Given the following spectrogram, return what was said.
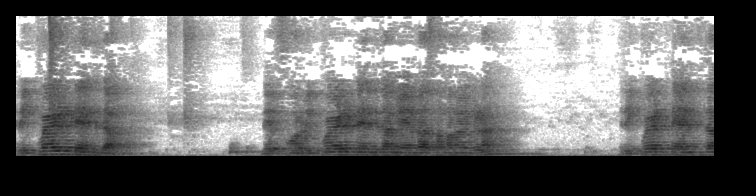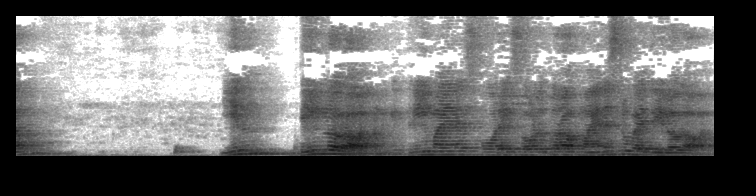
required tenth term therefore required tenth term ఏం రాస్తాం మనం ఇక్కడ? రిక్వైర్డ్ టెన్త్ దమ్ ఇన్ దీనిలో కావాలి మనకి. Three minus four x whole power of minus two by త్రీలో కావాలి.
